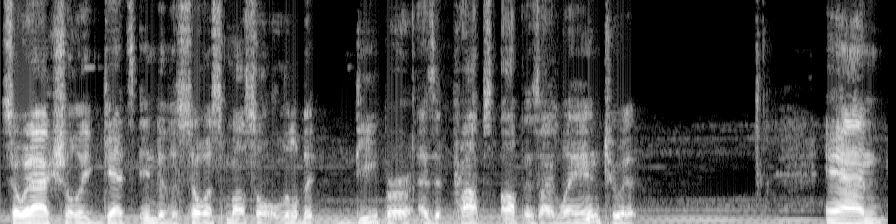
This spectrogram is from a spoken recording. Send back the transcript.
So it actually gets into the psoas muscle a little bit deeper as it props up as I lay into it. And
